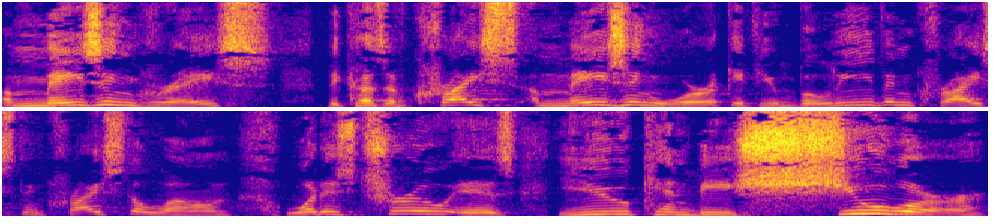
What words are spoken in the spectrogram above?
amazing grace, because of Christ's amazing work, if you believe in Christ and Christ alone, what is true is you can be sure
